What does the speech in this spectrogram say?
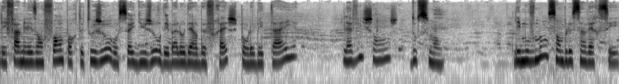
Les femmes et les enfants portent toujours au seuil du jour des ballots d'herbes fraîches pour le bétail. La vie change doucement. Les mouvements semblent s'inverser,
